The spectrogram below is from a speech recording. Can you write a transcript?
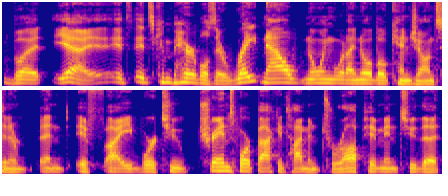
But yeah, it's it's comparables there. Right now, knowing what I know about Kent Johnson and, and if I were to transport back in time and drop him into the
